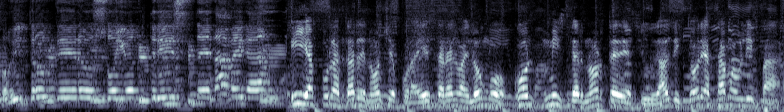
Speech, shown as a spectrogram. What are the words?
Soy troquero, soy un triste navegante. Y ya por la tarde noche por ahí estará el bailongo con Mr. Norte de Ciudad Victoria, Tamaulipas.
